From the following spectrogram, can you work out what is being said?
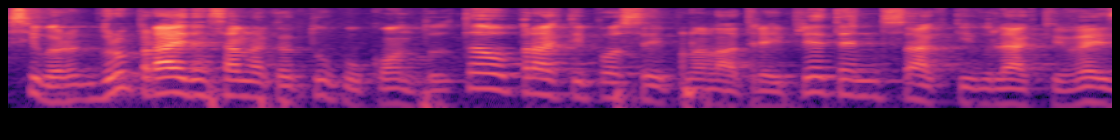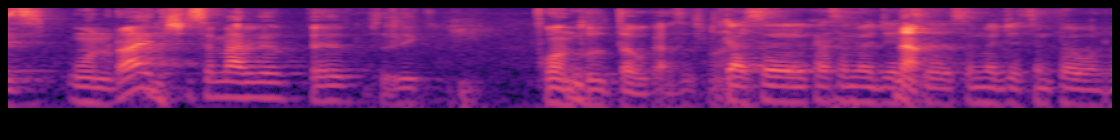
Sigur, group ride înseamnă că tu cu contul tău, practic, poți să iei până la trei prieteni, să activ, le activezi un ride și să meargă pe, să zic, contul tău, ca să spun. Ca să, ca să, mergeți, da. să, să mergeți împreună.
